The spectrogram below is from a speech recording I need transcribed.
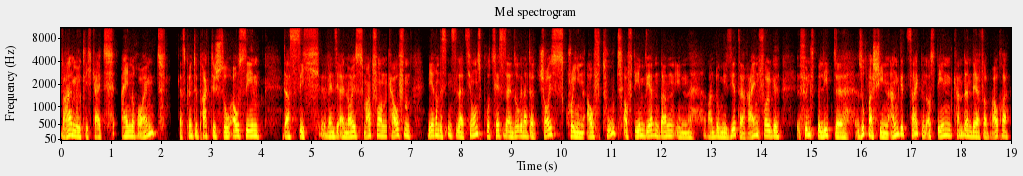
Wahlmöglichkeit einräumt. Das könnte praktisch so aussehen, dass sich, wenn Sie ein neues Smartphone kaufen, während des Installationsprozesses ein sogenannter Choice Screen auftut. Auf dem werden dann in randomisierter Reihenfolge fünf beliebte Suchmaschinen angezeigt und aus denen kann dann der Verbraucher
